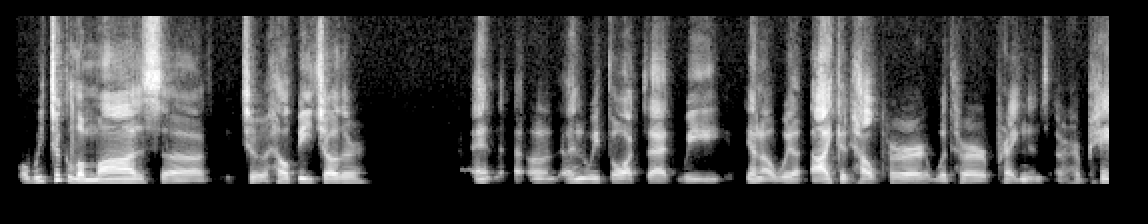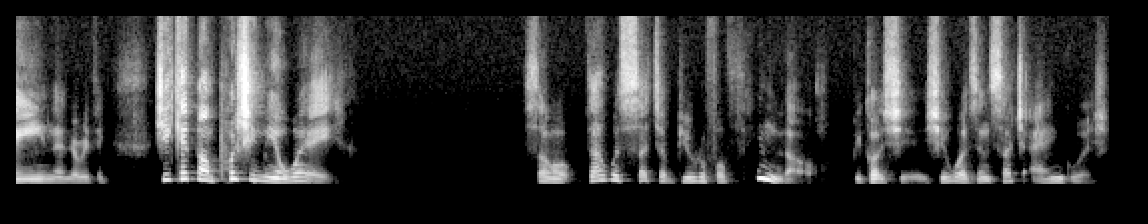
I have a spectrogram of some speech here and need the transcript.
Well, we took Lamaze uh, to help each other and uh, and we thought that we, you know, we, I could help her with her pregnancy, her pain, and everything. she kept on pushing me away. So that was such a beautiful thing, though, because she, she was in such anguish.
